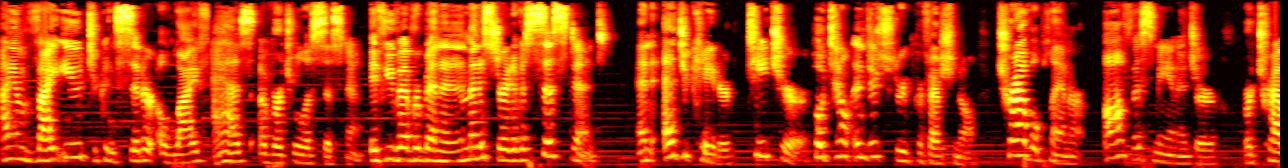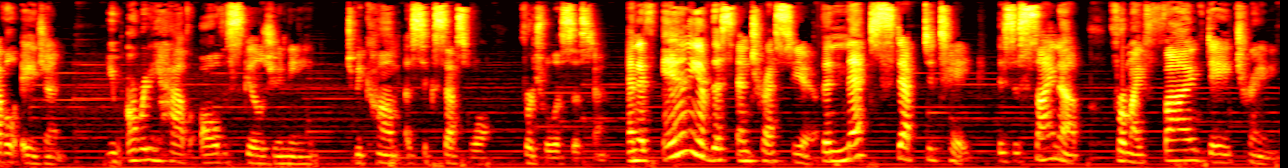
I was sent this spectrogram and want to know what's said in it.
I invite you to consider a life as a virtual assistant. If you've ever been an administrative assistant, an educator, teacher, hotel industry professional, travel planner, office manager, or travel agent, you already have all the skills you need to become a successful virtual assistant. And if any of this interests you, the next step to take is to sign up for my five day training.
